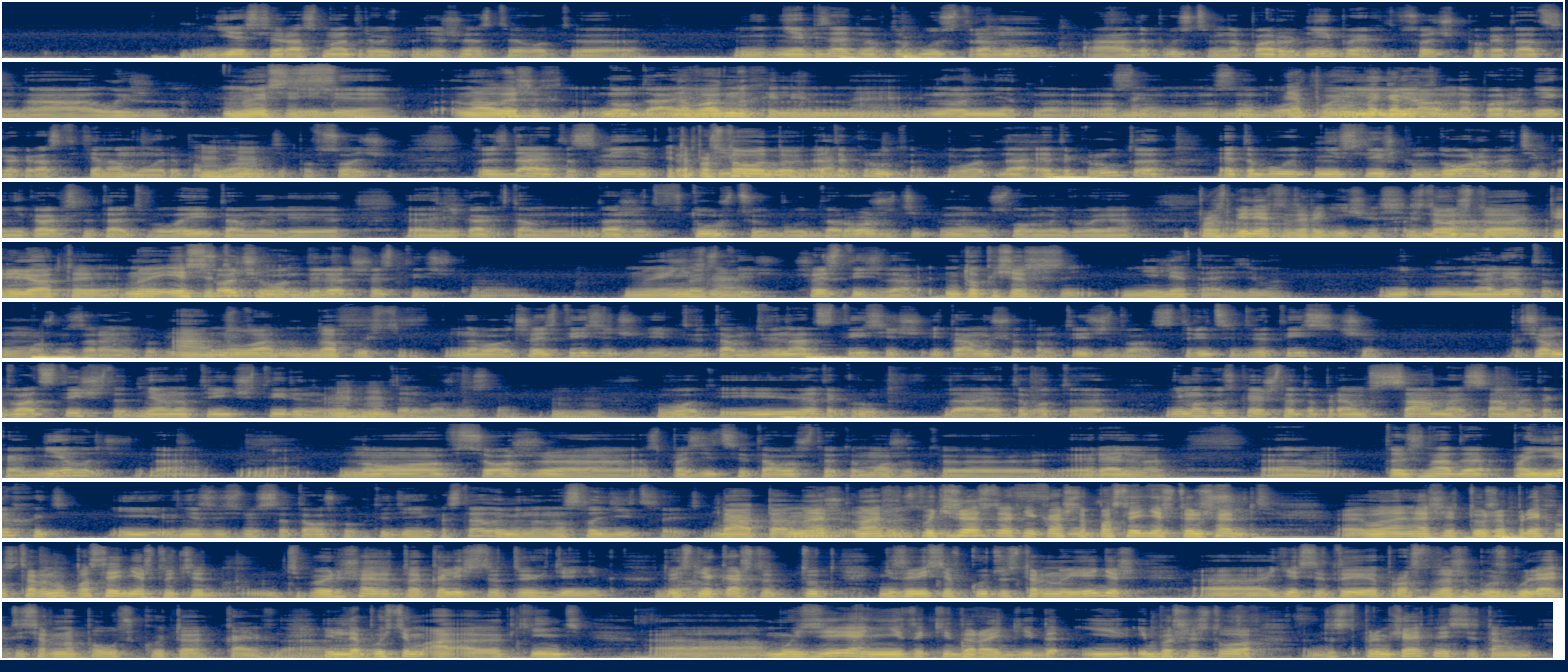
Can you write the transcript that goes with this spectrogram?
если рассматривать путешествие, вот э, не не обязательно в другую страну, а, допустим, на пару дней поехать в Сочи покататься на лыжах. Ну, если... Или... На лыжах? Ну да. На водных или на... Ну нет, на, на, сноу- на сноуборде. я понял, Или на горно- летом на пару дней как раз таки на море поплавать, Мгм. типа в Сочи. То есть да, это сменит Это просто отдых, да. Это круто. Вот, да, это круто. Это будет не слишком дорого, типа не как слетать в Лей там или э, не как там даже в Турцию будет дороже, типа, ну, условно говоря. Просто билеты дорогие сейчас. Из-за Да. того, что перелеты... Ну, если... в ты- Сочи вон билет 6 тысяч, по-моему. Ну, я не 6 знаю. тысяч. 6 тысяч, да. Ну, только сейчас не лето, а зима. На лето можно заранее купить. А, ну ладно, допустим. Ну вот, 6 тысяч, и там 12 тысяч, и там еще там 1020, 32 тысячи. Причем 20 тысяч это дня на 3-4, наверное, Мгм. отель можно снять. Мгм. Вот, и это круто. Да, это вот, э, не могу сказать, что это прям самая-самая такая мелочь, да, Да. но все же с позиции того, что это может э, реально... эм, то есть надо поехать и вне зависимости от того, сколько ты денег оставил, именно насладиться этим. Да, знаешь, то знаешь, есть в путешествиях, мне кажется, последнее, что решает... Э, Знаешь, если ты уже приехал в страну, последнее, что тебе, типа, решает, это количество твоих денег. То есть, Да. мне кажется, тут, независимо в какую ты страну едешь, э, если ты просто даже будешь гулять, ты все равно получишь какой-то кайф. Да. Или, допустим, а- а, какие-нибудь а, музеи, они не такие дорогие. Да, И, и большинство достопримечательностей там,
